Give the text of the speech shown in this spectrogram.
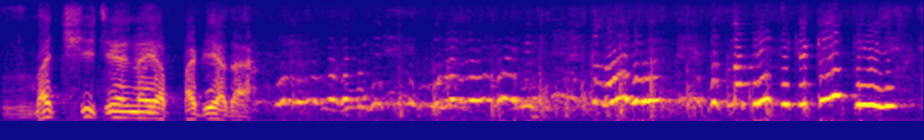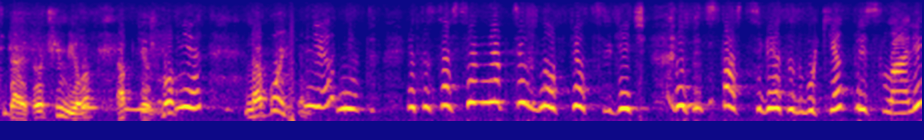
значительная победа. Посмотрите, какая прелесть! Да, это очень мило. Обтяжно? Нет. На бойке? Нет, нет, это совсем не обтяжно, Петр Сергеевич. Ну, представьте себе, этот букет прислали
